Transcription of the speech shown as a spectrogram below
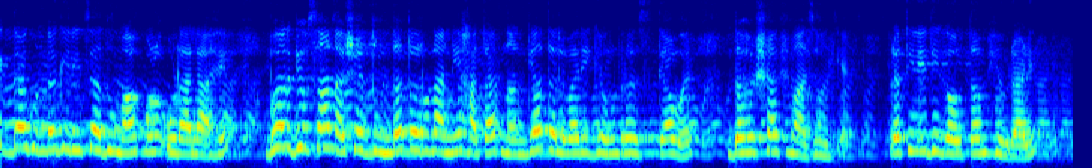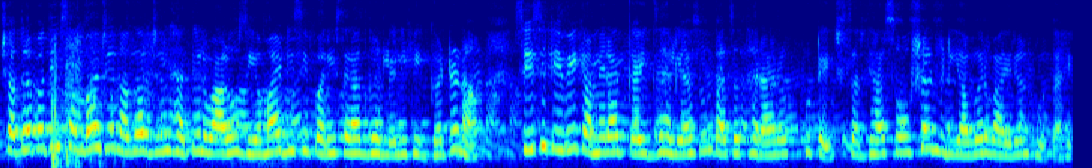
एकदा गुंडगिरीचा धुमाकूळ उडाला आहे. भर दिवसा नशेत धुंद तरुणांनी हातात नंग्या तलवारी घेऊन रस्त्यावर दहशत माजवली आहे. प्रतिनिधी गौतम हिवराळे छत्रपती संभाजीनगर जिल्ह्यातील वाळूज एमआयडीसी परिसरात घडलेली ही घटना सीसीटीव्ही कॅमेऱ्यात कैद झाली असून त्याचं थरारक फुटेज सध्या सोशल मीडियावर व्हायरल होत आहे.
